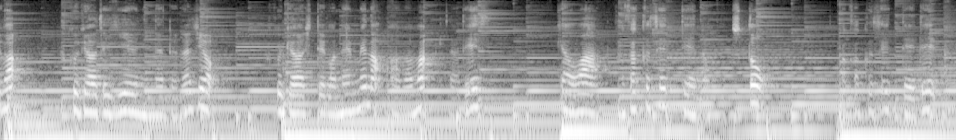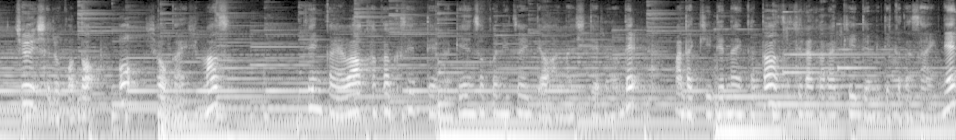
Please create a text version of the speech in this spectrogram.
ちは副業で自由になるラジオ。副業して5年目のマママひなです。今日は価格設定のコツと価格設定で注意することを紹介します。前回は価格設定の原則についてお話しているのでまだ聞いてない方はそちらから聞いてみてくださいね。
